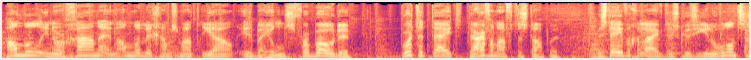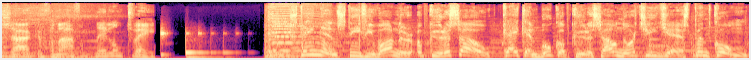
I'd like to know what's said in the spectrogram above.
Handel in organen en ander lichaamsmateriaal is bij ons verboden. Wordt het tijd daarvan af te stappen. Een stevige live discussie in Hollandse Zaken vanavond Nederland 2. Sting en Stevie Wonder op Curaçao. Kijk en boek op CuraçaoNoordseaJazz.com.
